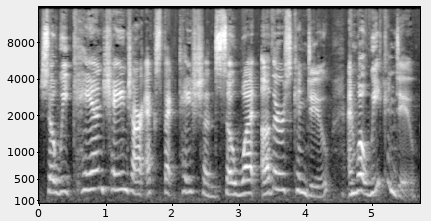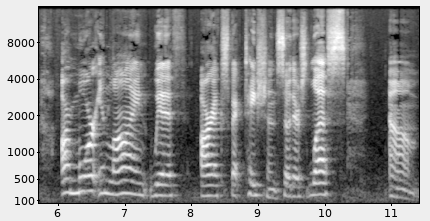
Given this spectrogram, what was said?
So we can change our expectations so what others can do and what we can do are more in line with our expectations. So there's less um,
